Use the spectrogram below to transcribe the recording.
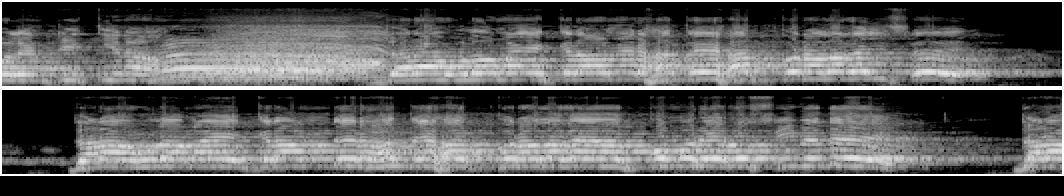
বলেন, ঠিক কিনা? যারা ওলামায়ে কেরামের হাতে হাত করা লাগাইছে, যারা ওলামায়ে কেরামদের হাতে হাত করা লাগায় কোমরে রশি বেঁধে, যারা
